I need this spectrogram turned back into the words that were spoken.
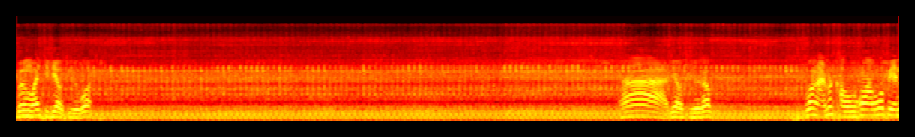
เบิ่งไว้สิเดียวถือว่า อ่าเดียวถือครับ ว่างานมันเข่าห้องว่าเป็น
